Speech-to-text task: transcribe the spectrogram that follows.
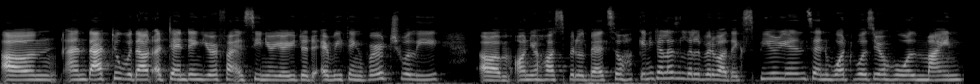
Um, and that too without attending your fi- senior year. You did everything virtually um, on your hospital bed. So can you tell us a little bit about the experience and what was your whole mind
